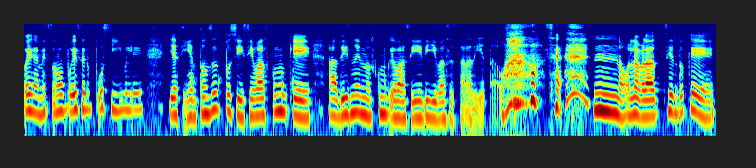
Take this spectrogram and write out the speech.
oigan, esto no puede ser posible. Y así, entonces, pues sí, si vas como que a Disney no es como que vas a ir y vas a estar a dieta. O, sea, no, la verdad, siento que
